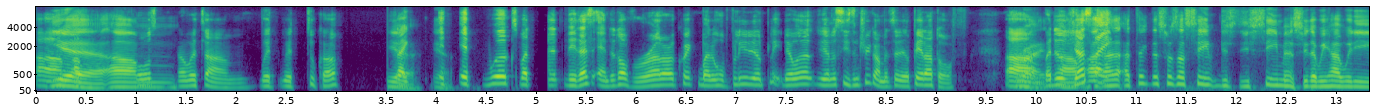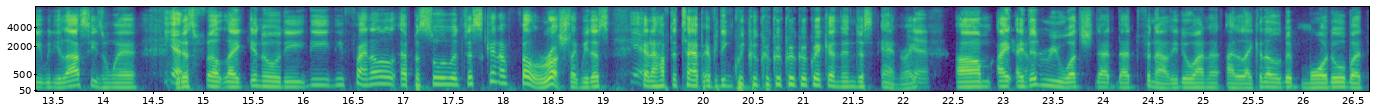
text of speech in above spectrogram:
Um, yeah, um, with um with with Tuca yeah, like yeah. it, it works, but they just ended off real, real quick. But hopefully they'll play. They will, you know, season three coming, so they'll pay that off. Um, right. But it'll um, just like I, I think this was the same this the same issue that we had with the with the last season where yeah, we just felt like you know the the the final episode was just kind of felt rushed, like we just yeah, kind of have to tap everything quick, quick, quick, quick, quick, quick, quick, and then just end, right? yeah, Um, I, I did rewatch that that finale though, and I, I like it a little bit more though, but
